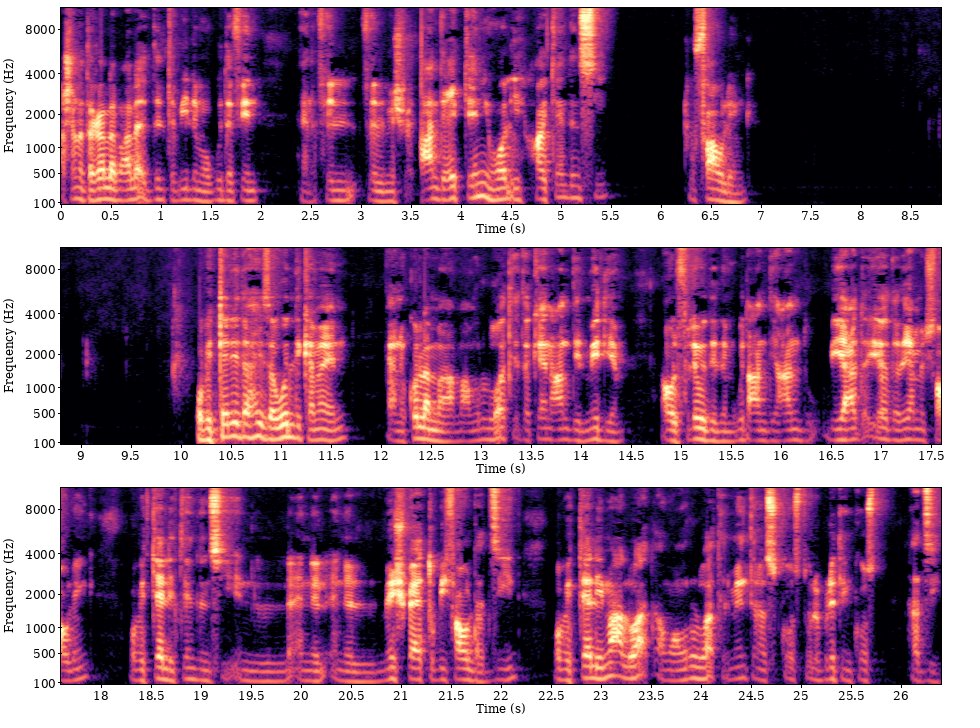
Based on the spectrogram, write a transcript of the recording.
عشان أتغلب على ال delta P اللي موجودة فين؟ هنا في في ال mesh pad عندي عيب تاني وهو الايه؟ high tendency to fouling وبالتالي ده هيزود لي كمان يعني كل ما مع مرور الوقت إذا كان عندي ال medium أو ال fluid اللي موجود عندي عنده بيقدر يعمل fouling وبالتالي tendency إن ال إن ال إن ال mesh pad to be fouled هتزيد وبالتالي مع الوقت أو مع مرور الوقت ال maintenance cost وال operating cost هتزيد.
